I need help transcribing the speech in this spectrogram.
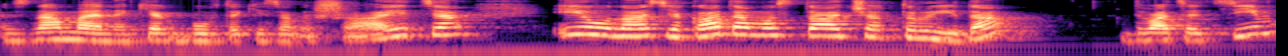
Знаменник як був, так і залишається. І у нас яка там остача 3, да? 27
